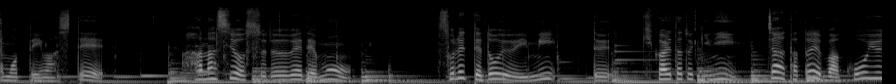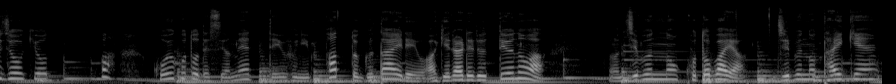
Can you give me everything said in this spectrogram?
思っていまして話をする上でもそれってどういう意味って聞かれた時にじゃあ例えばこういう状況はこういうことですよねっていうふうにパッと具体例を挙げられるっていうのは自分の言葉や自分の体験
